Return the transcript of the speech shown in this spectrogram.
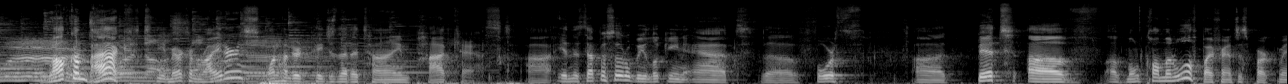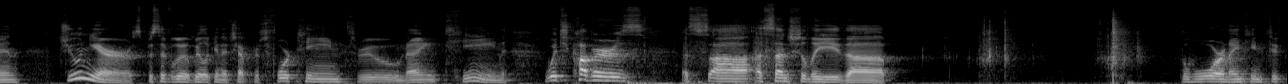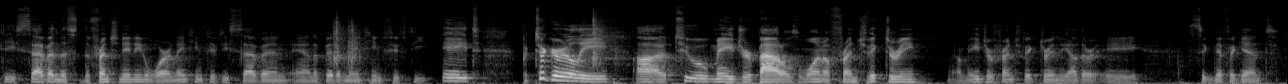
Welcome back to the American Writers 100 Pages at a Time podcast. Uh, in this episode, we'll be looking at the fourth uh, bit of, of Montcalm and Wolfe by Francis Parkman Jr. Specifically, we'll be looking at chapters 14 through 19, which covers uh, essentially the the war in 1957, the, the French and Indian War in 1957, and a bit of 1958, particularly uh, two major battles one a French victory, a major French victory, and the other a significant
